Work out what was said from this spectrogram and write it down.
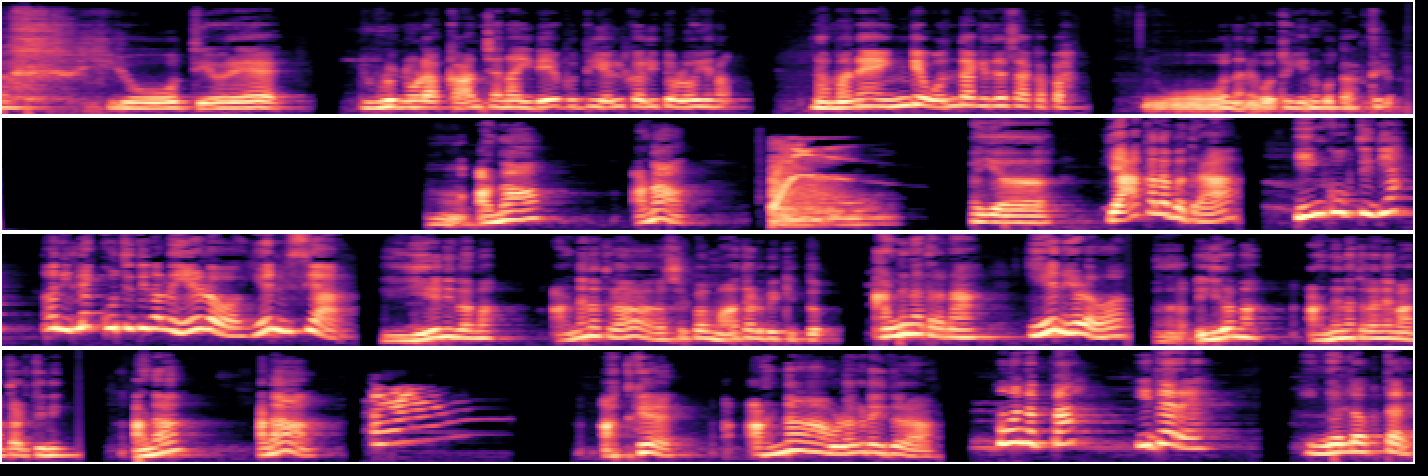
ಅಯ್ಯೋ ದೇವ್ರೇ. ಇವಳು ನೋಡ ಕಾಂಚನ, ಇದೇ ಬುದ್ಧಿ ಎಲ್ಲಿ ಕಲಿತಾಳೋ ಏನೋ. ನಮ್ಮನೆ ಹಿಂಗೆ ಒಂದಾಗಿದ್ರೆ ಸಾಕಪ್ಪ. ಓ ನನಗೊತ್ತು ಏನು ಗೊತ್ತಾಗ್ತಿಲ್ಲ. ಅಣ್ಣ ಅಣ್ಣ. ಅಯ್ಯ ಯಾಕಲ್ಲ ಭದ್ರ? ಹಿಂಗ್ ಕೂಗ್ತಿದ್ಯಾ? ನಾನು ಇಲ್ಲೇ ಕೂತಿದ್ದೀನಲ್ಲ ಹೇಳು ಏನ್ ವಿಷಯ? ಏನಿಲ್ಲಮ್ಮ ಅಣ್ಣನ ಹತ್ರ ಸ್ವಲ್ಪ ಮಾತಾಡ್ಬೇಕಿತ್ತು. ಅಣ್ಣನ ಹತ್ರನ? ಏನ್ ಹೇಳು? ಆ, ಇರಮ್ಮ ಅಣ್ಣನ ಹತ್ರನೇ ಮಾತಾಡ್ತೀನಿ. ಅಣ್ಣ ಅಣ್ಣ. ಅದಕ್ಕೆ ಅಣ್ಣ ಒಳಗಡೆ ಇದ್ದಾರಾ? ಹೂನಪ್ಪ ಇದಾರೆ. ಇನ್ನೆಲ್ಲ ಹೋಗ್ತಾರೆ?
